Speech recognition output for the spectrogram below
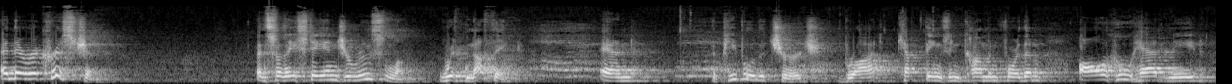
And they're a Christian. And so they stay in Jerusalem with nothing. And the people of the church brought, kept things in common for them. All who had need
